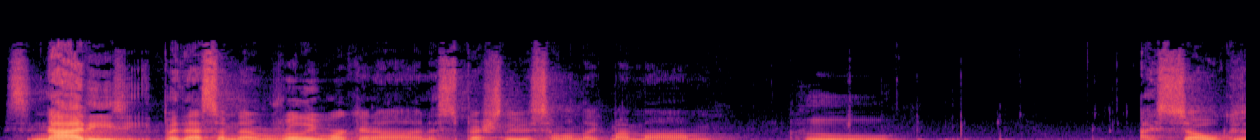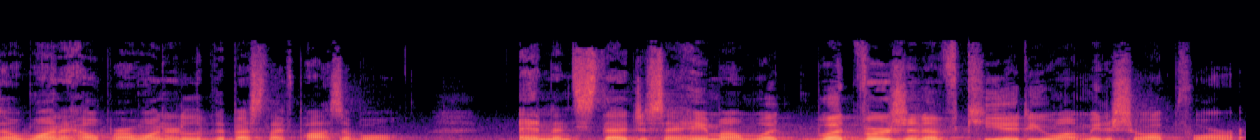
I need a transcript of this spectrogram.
It's not easy, but that's something I'm really working on, especially with someone like my mom, who I so because I want to help her. I want her to live the best life possible, and instead just say, "Hey, mom, what what version of Kia do you want me to show up for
